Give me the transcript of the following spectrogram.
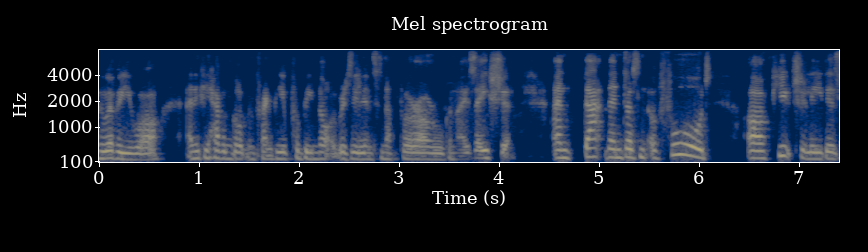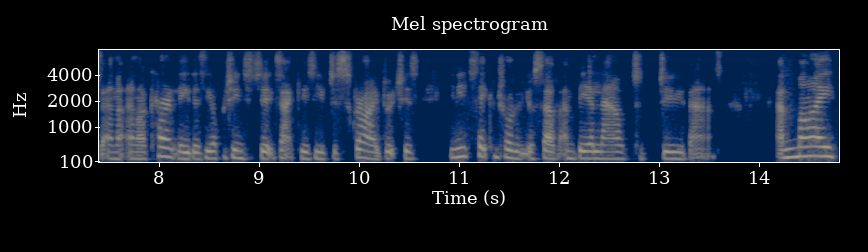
whoever you are, and if you haven't got them, frankly, you're probably not resilient enough for our organisation, and that then doesn't afford our future leaders and, and our current leaders the opportunity to do exactly as you've described, which is you need to take control of yourself and be allowed to do that. And my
